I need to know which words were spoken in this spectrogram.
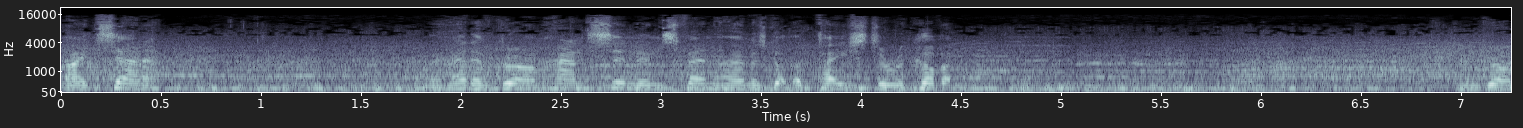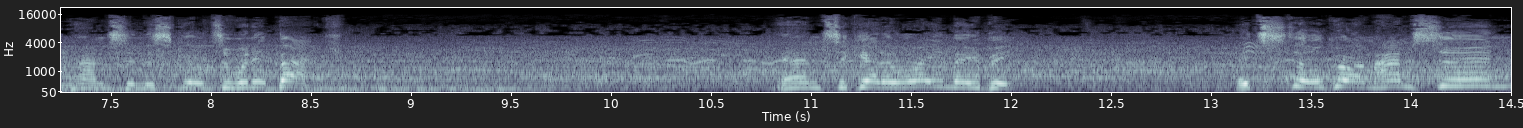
Aitana ahead of Graham Hansen, and Svendheim has got the pace to recover. And Graham Hansen the skill to win it back. And to get away, maybe. It's still Graham Hansen.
